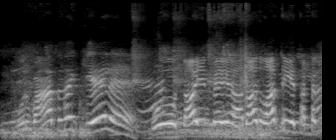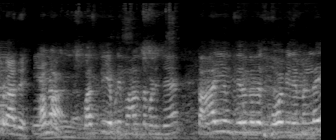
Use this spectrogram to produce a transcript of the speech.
ஒரு வார்த்தை தான் கேளு. ஓ தாயின் பெயர் அதாவது வார்த்தையை தட்டக்கூடாது. என்ன பத்தி எப்படி பாலத்தை படிச்ச? தாயும் சிறந்தது கோவிலும் இல்லை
